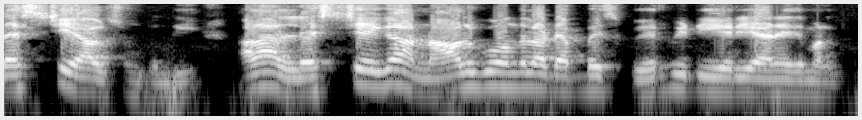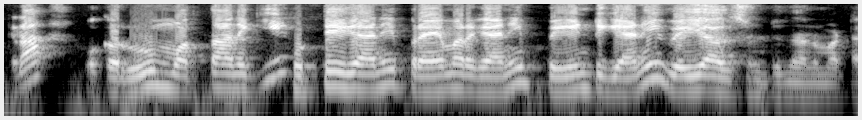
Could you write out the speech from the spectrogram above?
లెస్ చేయాల్సి ఉంటుంది. అలా లెస్ చేయగా నాలుగు వందల డెబ్బై స్క్వేర్ ఫీట్ ఏరియా అనేది మనకి ఇక్కడ ఒక రూమ్ మొత్తానికి పుట్టి గానీ ప్రైమర్ గానీ పెయింట్ గానీ వేయాల్సి ఉంటుంది అనమాట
